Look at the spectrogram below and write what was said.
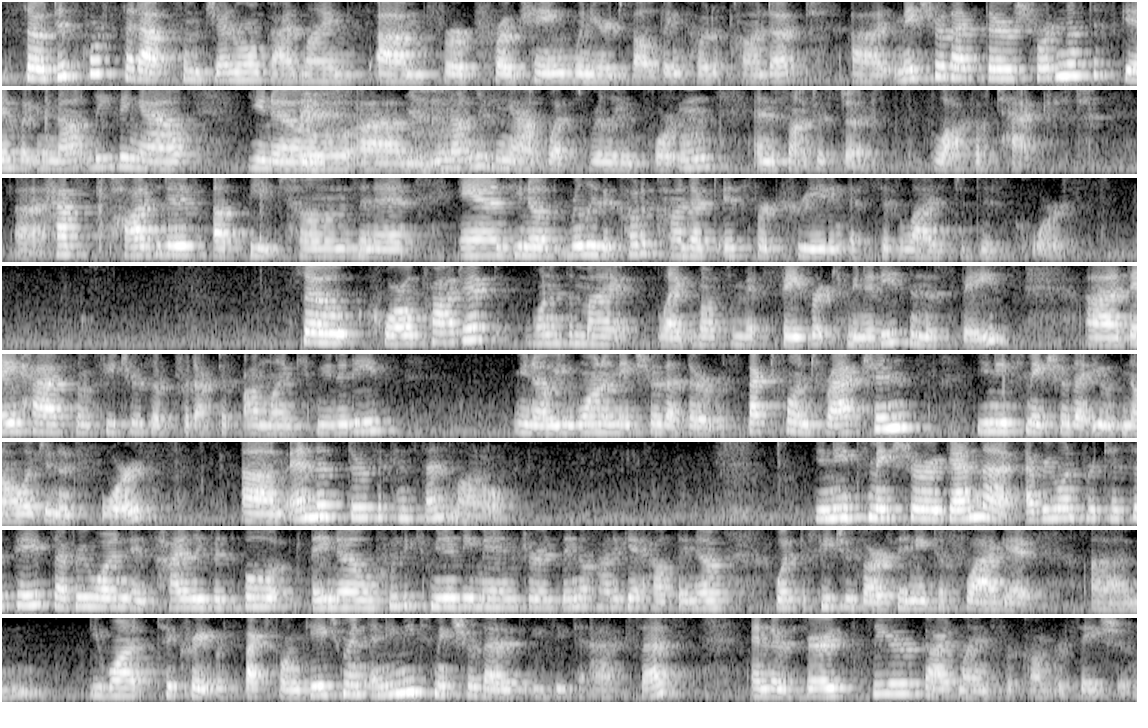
so, Discourse set out some general guidelines um, for approaching when you're developing code of conduct. Uh, make sure that they're short enough to skim, but you're not leaving out, you know, um, you're not leaving out what's really important, and it's not just a block of text. Uh, have positive, upbeat tones in it, and you know, really, the code of conduct is for creating a civilized discourse. So, Coral Project, one of the, my like most favorite communities in the space. Uh, they have some features of productive online communities. You know, you want to make sure that there are respectful interactions. You need to make sure that you acknowledge and enforce, um, and that there's a consent model. You need to make sure, again, that everyone participates, everyone is highly visible, they know who the community manager is, they know how to get help, they know what the features are if they need to flag it. Um, you want to create respectful engagement, and you need to make sure that it's easy to access and there's very clear guidelines for conversation.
